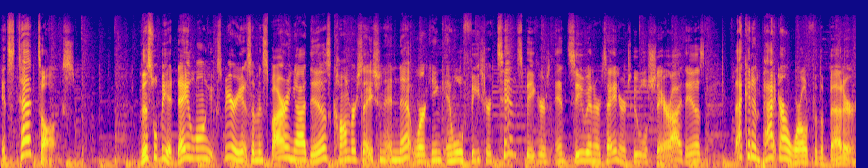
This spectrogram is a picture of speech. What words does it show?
It's TED Talks. This will be a day long experience of inspiring ideas, conversation, and networking, and will feature 10 speakers and two entertainers who will share ideas that could impact our world for the better.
